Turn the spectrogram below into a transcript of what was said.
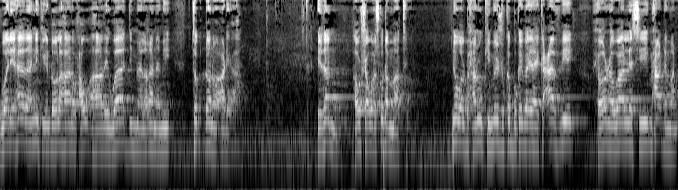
walihaada ninkii indhoolahaana waxaa u ahaaday waadi min alhanami tog dhanoo adhi ah idan hawshaa waa isku dhammaatay nin walba xanuunkii meeshuu ka bukay baa ilaahay ka caafiyey xoolana waa la siiyey maxaa dhiman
